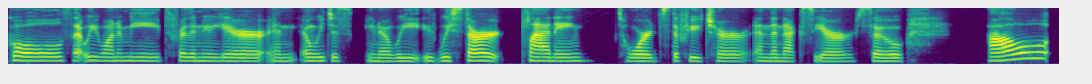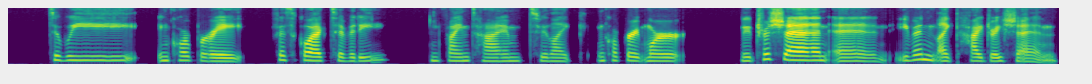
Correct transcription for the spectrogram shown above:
goals that we want to meet for the new year, and and we just, you know, we we start planning towards the future and the next year. So, how do we incorporate physical activity and find time to like incorporate more nutrition and even like hydration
